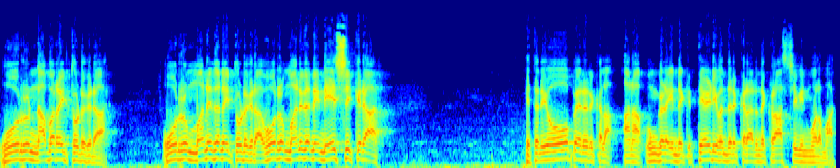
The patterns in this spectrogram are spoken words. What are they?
ஒரு நபரை தொடுகிறார். ஒரு மனிதனை தொடுகிறார். ஒரு மனிதனை நேசிக்கிறார். எத்தனையோ பேர் இருக்கலாம். ஆனா உங்களை இன்றைக்கு தேடி வந்திருக்கிறார் இந்த கிராஸ் டிவியின் மூலமாக.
